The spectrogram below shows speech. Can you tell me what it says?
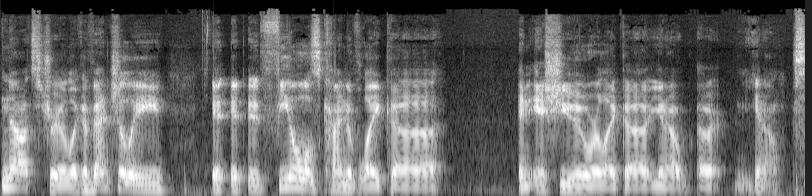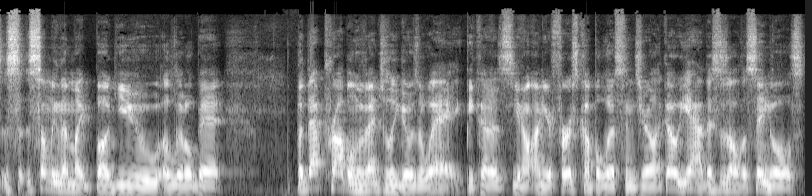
No, it's true. Like eventually, it, it, it feels kind of like a an issue or like a you know a, you know s- something that might bug you a little bit. But that problem eventually goes away because you know on your first couple listens you're like, oh yeah, this is all the singles.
